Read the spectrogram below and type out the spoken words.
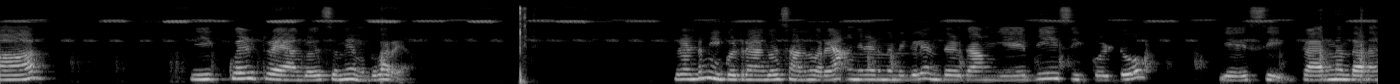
are equal triangles എന്ന് നമുക്ക് പറയാം. രണ്ടും ഈക്വൽ ട്രയാങ്കിൾസ് ആണെന്ന് പറയാം. അങ്ങനെയാണെന്നുണ്ടെങ്കിൽ എന്ത് എഴുതാം A B equal to A C കാരണം എന്താണ്?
